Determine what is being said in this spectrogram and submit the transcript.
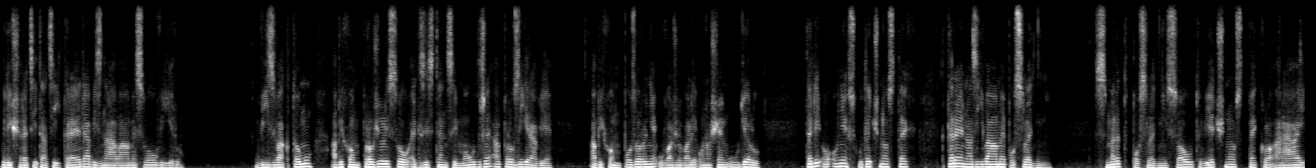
když recitací kréda vyznáváme svou víru. Výzva k tomu, abychom prožili svou existenci moudře a prozíravě, abychom pozorně uvažovali o našem údělu, tedy o oněch skutečnostech, které nazýváme poslední. Smrt, poslední soud, věčnost, peklo a ráj.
